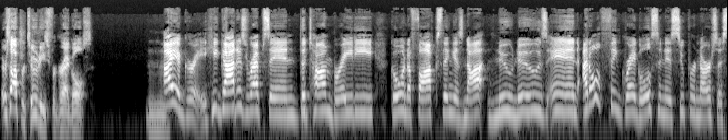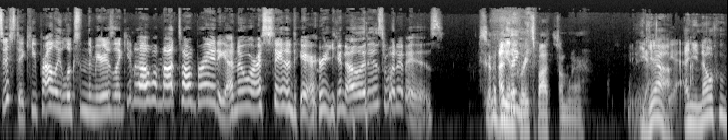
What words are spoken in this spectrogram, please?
there's opportunities for Greg Olson. Mhm. I agree. He got his reps in. The Tom Brady going to Fox thing is not new news. And I don't think Greg Olson is super narcissistic. He probably looks in the mirror and is like, you know, I'm not Tom Brady. I know where I stand here. You know, it is what it is. He's going to I be in a great spot somewhere. Yeah. Yeah. And you know who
